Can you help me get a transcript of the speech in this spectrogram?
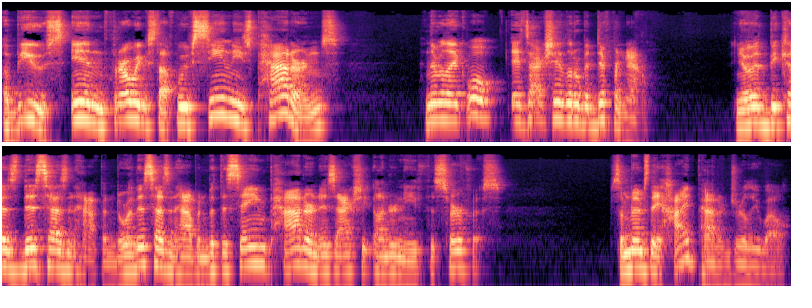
abuse, in throwing stuff. We've seen these patterns, and then we're like, well, it's actually a little bit different now. You know, because this hasn't happened or this hasn't happened, but the same pattern is actually underneath the surface. Sometimes they hide patterns really well.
